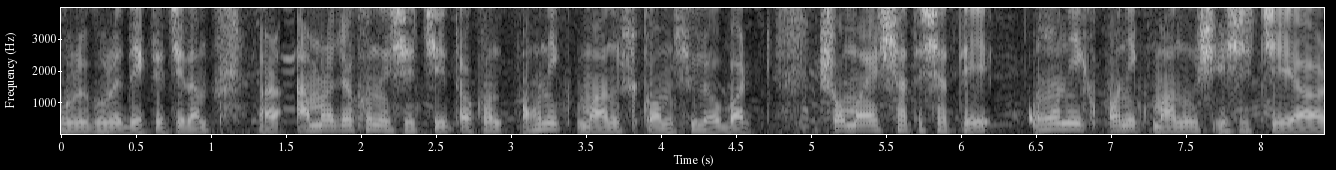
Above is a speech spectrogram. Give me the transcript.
ঘুরে ঘুরে দেখতেছিলাম। আর আমরা যখন এসেছি, তখন অনেক মানুষ কম ছিল বাট সময়ের সাথে সাথে অনেক অনেক মানুষ এসেছে আর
